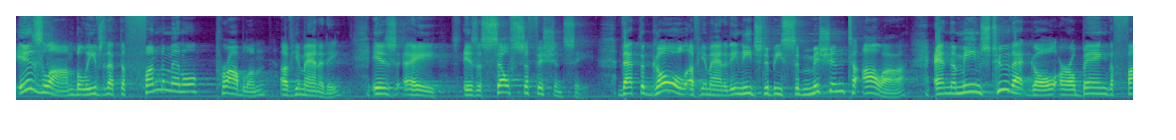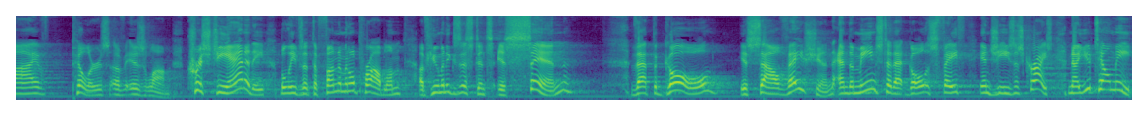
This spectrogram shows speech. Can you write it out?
Islam believes that the fundamental problem of humanity is a, is a self sufficiency. That the goal of humanity needs to be submission to Allah, and the means to that goal are obeying the five pillars of Islam. Christianity believes that the fundamental problem of human existence is sin, that the goal is salvation, and the means to that goal is faith in Jesus Christ. Now, you tell me,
